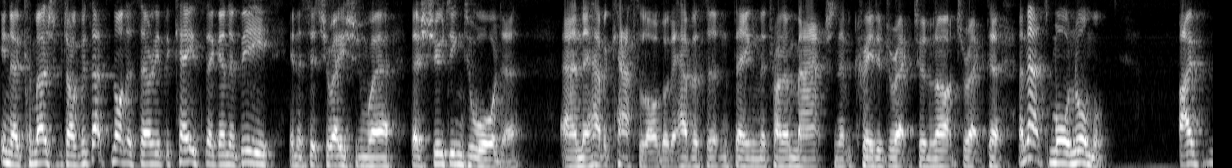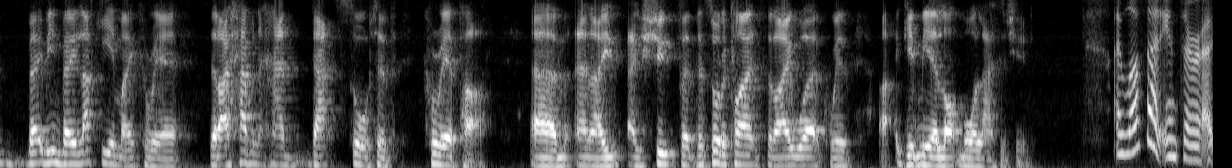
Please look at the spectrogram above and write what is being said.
you know commercial photographers that's not necessarily the case. They're going to be in a situation where they're shooting to order. And they have a catalog, or they have a certain thing they're trying to match, and they have a creative director and an art director, and that's more normal. I've ve- been very lucky in my career that I haven't had that sort of career path. Um, and I, I shoot for the sort of clients that I work with, uh, give me a lot more latitude. I love that answer. Uh,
